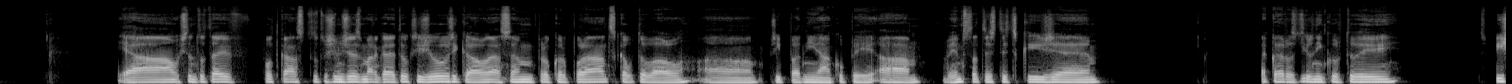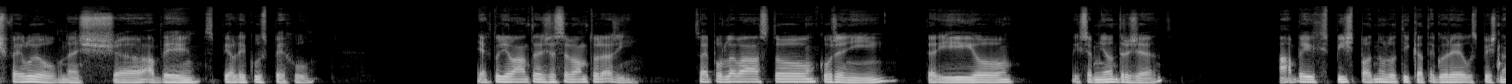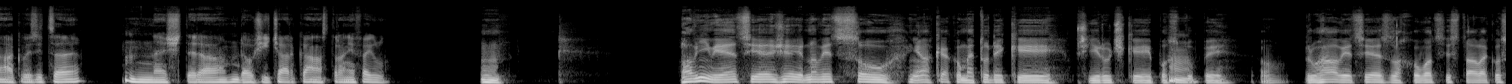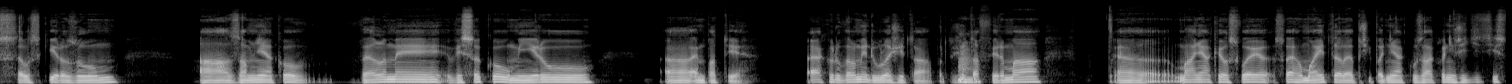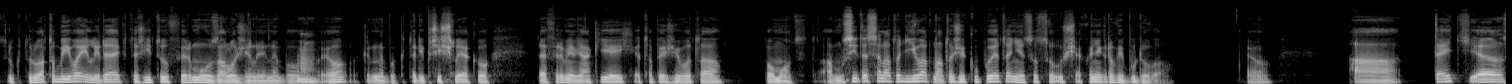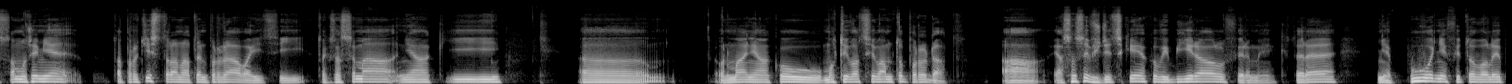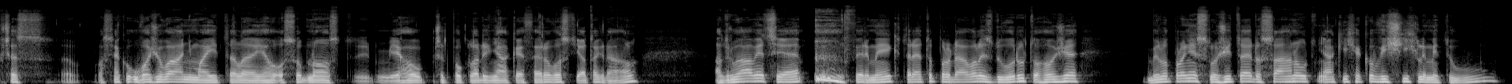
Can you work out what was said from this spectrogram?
Já už jsem to tady v podcastu, tuším, že s Margaretou Křížovou říkal, já jsem pro korporát skautoval a případný nákupy a vím statisticky, že takové rozdílné kurtovy spíš failujou, než eh, aby spěli k úspěchu. Jak to děláte, že se vám to daří? Co je podle vás to koření, který ho bych se měl držet, abych spíš spadnul do té kategorie úspěšná akvizice, než teda další čárka na straně failu. Hmm. Hlavní věc je, že jedna věc jsou nějaké jako metodiky, příručky, postupy. Hmm. Jo. Druhá věc je zachovat si stále jako selský rozum a za mě jako velmi vysokou míru uh, empatie. To je jako velmi důležitá, protože hmm. ta firma má nějakého svoje, svého majitele, případně nějakou základní řídící strukturu a to bývají lidé, kteří tu firmu založili nebo, hmm. jo, nebo kteří přišli jako té firmě v nějaké jejich etapě života pomoct. A musíte se na to dívat na to, že kupujete něco, co už jako někdo vybudoval. Jo? A teď eh, samozřejmě ta protistrana, ten prodávající, tak zase má nějaký, uh, on má nějakou motivaci vám to prodat. A já jsem si vždycky jako vybíral firmy, které mě původně fitovaly přes eh, vlastně jako uvažování majitele, jeho osobnost, jeho předpoklady nějaké férovosti a tak dál. A druhá věc je firmy, které to prodávaly z důvodu toho, že bylo pro ně složité dosáhnout nějakých jako vyšších limitů,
